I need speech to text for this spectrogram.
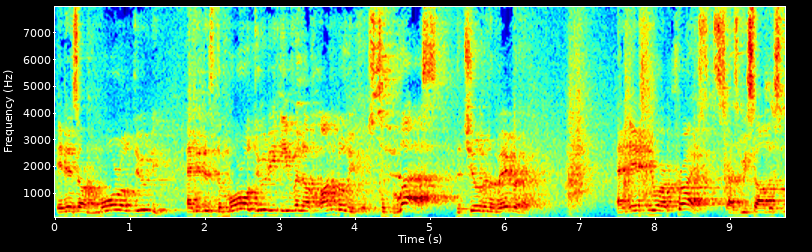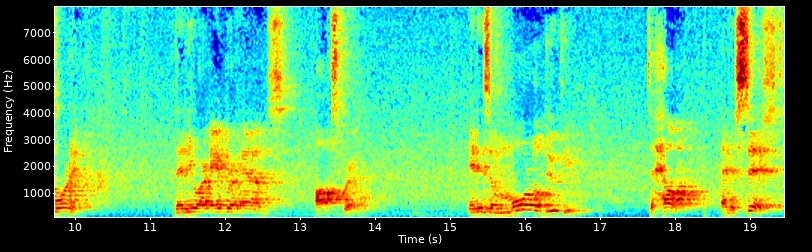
It is our moral duty, and it is the moral duty even of unbelievers, to bless the children of Abraham. And if you are Christ's, as we saw this morning, then you are Abraham's offspring. It is a moral duty to help and assist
